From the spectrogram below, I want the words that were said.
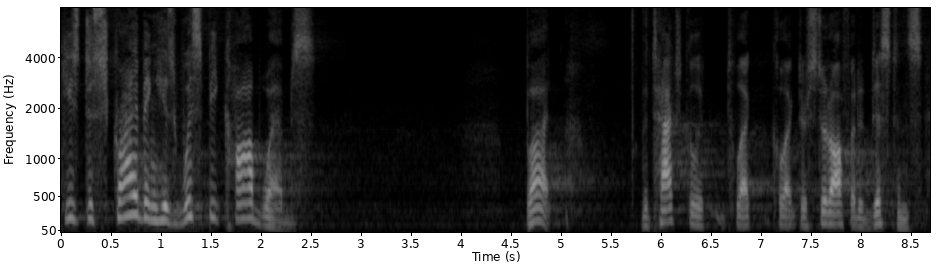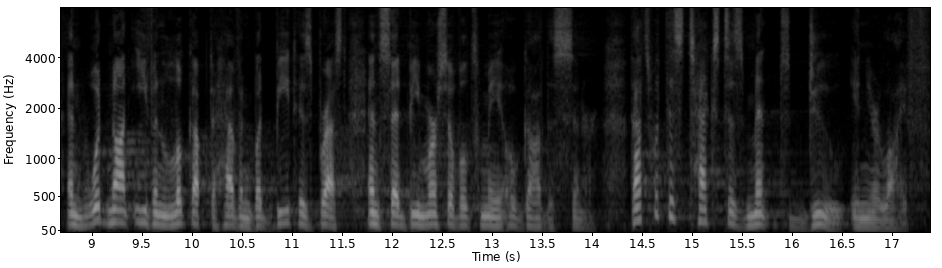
He's describing his wispy cobwebs. But the tax collector stood off at a distance and would not even look up to heaven, but beat his breast and said, Be merciful to me, O God, the sinner. That's what this text is meant to do in your life.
